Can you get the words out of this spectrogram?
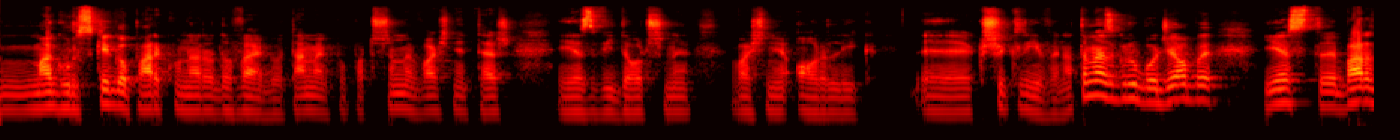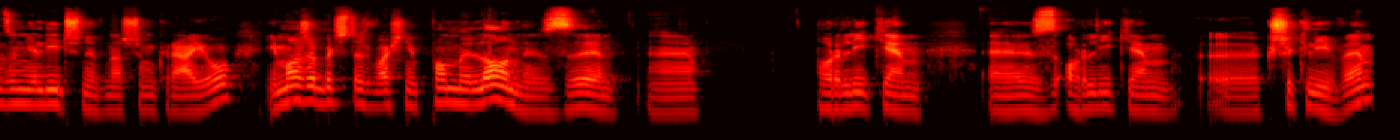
Magórskiego Parku Narodowego. Tam jak popatrzymy właśnie też jest widoczny właśnie orlik krzykliwy. Natomiast grubodzioby jest bardzo nieliczny w naszym kraju i może być też właśnie pomylony z orlikiem E, z orlikiem e, krzykliwym.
